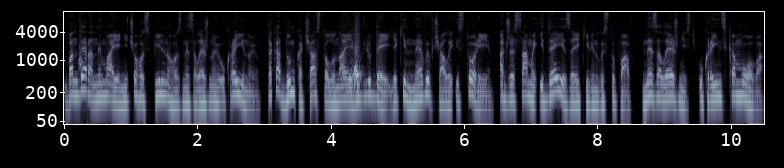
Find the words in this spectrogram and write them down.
Бандера не має нічого спільного з незалежною Україною. Така думка часто лунає від людей, які не вивчали історії, адже саме ідеї, за які він виступав, незалежність, українська мова,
